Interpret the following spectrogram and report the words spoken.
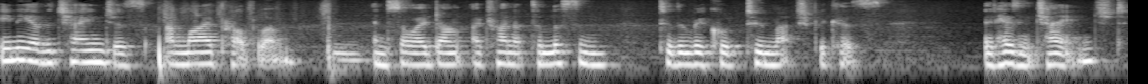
any other changes are my problem, and so I don't. I try not to listen to the record too much because it hasn't changed.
